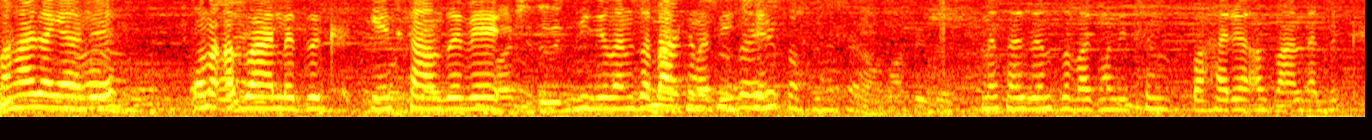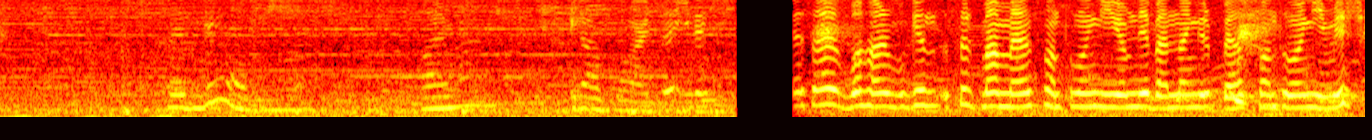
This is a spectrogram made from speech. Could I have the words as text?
Bahar da geldi. Onu azarladık. Geç kaldı ve videolarımıza bakmadığı için, mesajlarımıza bakmadığı için Bahar'ı azarladık. Şey bugün mü oldu bu? Arma biraz vardı. İlaç Arkadaşlar Bahar bugün sırf ben beyaz pantolon giyiyorum diye benden görüp beyaz pantolon giymiş.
